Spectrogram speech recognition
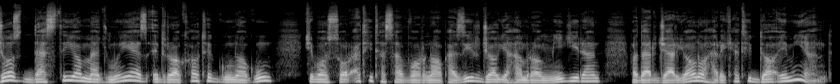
جز دسته یا مجموعه از ادراکات گوناگون که با سرعتی تصور ناپذیر جای هم را می‌گیرند و در جریان و حرکتی دائمی اند.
